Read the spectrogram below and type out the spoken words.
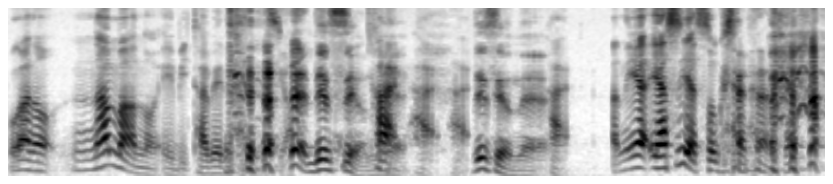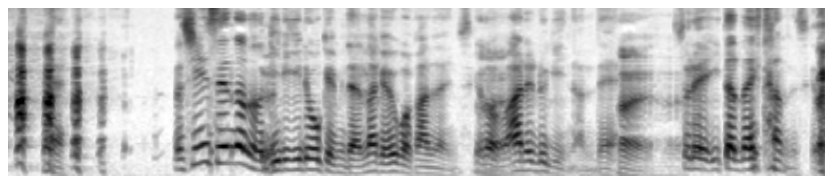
僕あの生のエビ食べれないんですよ。ですよね。はいはいはい。ですよね。はい。あのや安いやつ即食べなんでね。ね新鮮なのギリギリ OK みたいななんかよくわかんないんですけど、はい、アレルギーなんで、はいはい、それいただいたんですけど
